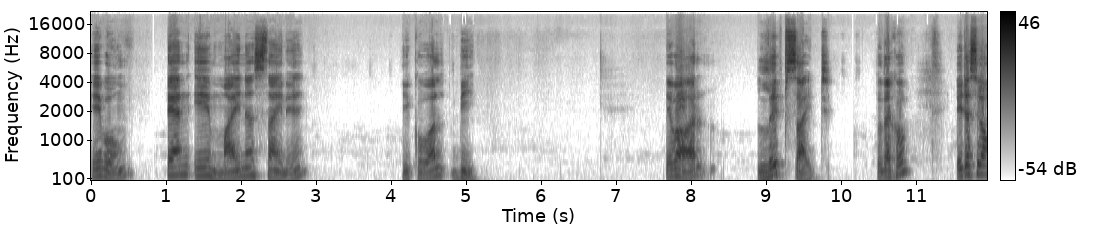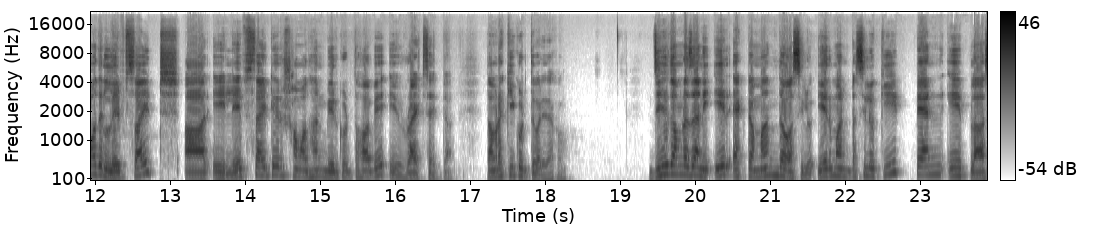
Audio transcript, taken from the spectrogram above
এবং tan A minus sin A equal B. এবার লেফট সাইড। তো দেখো, এটা ছিল আমাদের লেফট সাইড, আর এই লেফট সাইডের সমাধান বের করতে হবে এই রাইট সাইডটা। তো আমরা কি করতে পারি দেখো? যেহেতু আমরা জানি এর একটা মান দেওয়া ছিল, এর মানটা ছিল কি? টেন এ প্লাস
